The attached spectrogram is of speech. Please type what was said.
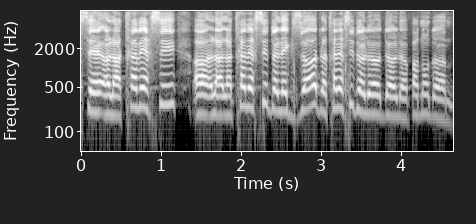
c'est la traversée, la, traversée de l'Exode, la traversée de pardon, de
